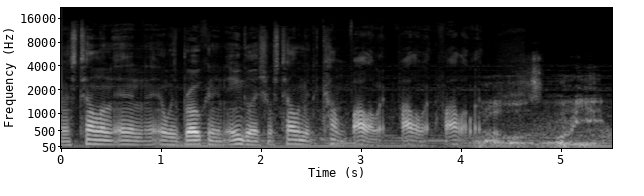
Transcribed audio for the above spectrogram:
was telling, and it was broken in English, it was telling me to come follow it, follow it, follow it.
